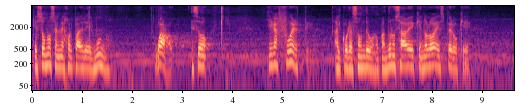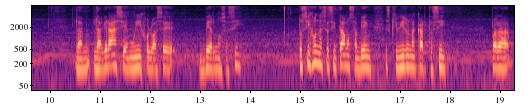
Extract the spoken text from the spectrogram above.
que somos el mejor padre del mundo. ¡Wow! Eso llega fuerte al corazón de uno cuando uno sabe que no lo es, pero que la, la gracia en un hijo lo hace vernos así. Los hijos necesitamos también escribir una carta así para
